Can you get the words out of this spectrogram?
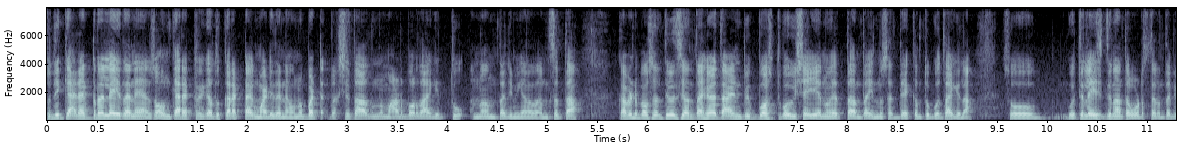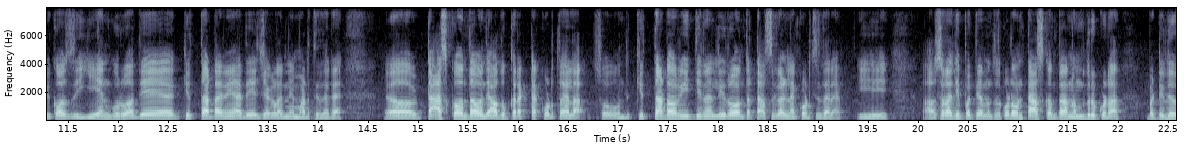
ಸುದಿ ಕ್ಯಾರೆಕ್ಟರಲ್ಲೇ ಇದ್ದಾನೆ ಸೊ ಅವ್ನ ಕ್ಯಾರೆಕ್ಟರ್ಗೆ ಅದು ಕರೆಕ್ಟಾಗಿ ಮಾಡಿದ್ದಾನೆ ಅವನು ಬಟ್ ರಕ್ಷಿತಾ ಅದನ್ನು ಮಾಡಬಾರ್ದಾಗಿತ್ತು ಅನ್ನೋಂಥ ನಿಮಗೆ ಅನ್ಸುತ್ತಾ? ಕಮೆಂಟ್ ಬಾಕ್ಸಲ್ಲಿ ತಿಳಿಸಿ ಅಂತ ಹೇಳ್ತಾ ಆ್ಯಂಡ್ ಬಿಗ್ ಬಾಸ್ ಭವಿಷ್ಯ ಏನು ಎತ್ತ ಅಂತ ಇನ್ನೂ ಸದ್ಯಕ್ಕಂತೂ ಗೊತ್ತಾಗಿಲ್ಲ. ಸೊ ಗೊತ್ತಿಲ್ಲ ಎಷ್ಟು ದಿನ ಅಂತ ಓಡಿಸ್ತಾರೆ ಅಂತ ಬಿಕಾಸ್ ಏನು ಗುರು, ಅದೇ ಕಿತ್ತಾಟನೇ, ಅದೇ ಜಗಳನೇ ಮಾಡ್ತಿದ್ದಾರೆ. ಟಾಸ್ಕ್ ಅಂತ ಒಂದು ಯಾವುದು ಕರೆಕ್ಟಾಗಿ ಕೊಡ್ತಾ ಇಲ್ಲ. ಸೊ ಒಂದು ಕಿತ್ತಾಟ ರೀತಿಯಲ್ಲಿ ಇರುವಂಥ ಟಾಸ್ಕ್ಗಳನ್ನೇ ಕೊಡ್ತಿದ್ದಾರೆ. ಈ ಅಸುರಾಧಿಪತಿ ಅನ್ನೋದು ಕೂಡ ಒಂದು ಟಾಸ್ಕ್ ಅಂತ ನಂಬಿದ್ರು ಕೂಡ ಬಟ್ ಇದು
